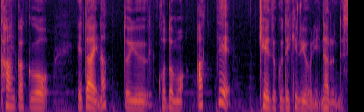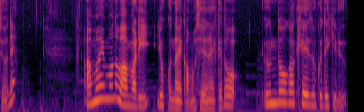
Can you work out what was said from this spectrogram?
感覚を得たいなということもあって継続できるようになるんですよね。甘いものはあんまり良くないかもしれないけど運動が継続できる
